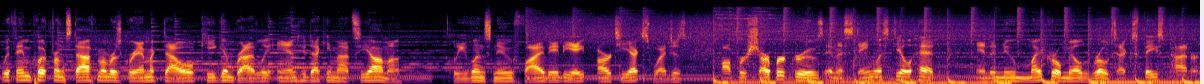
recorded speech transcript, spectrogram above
With input from staff members Graham McDowell, Keegan Bradley, and Hideki Matsuyama, Cleveland's new 588 RTX wedges offer sharper grooves in a stainless steel head and a new micro milled Rotex face pattern.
